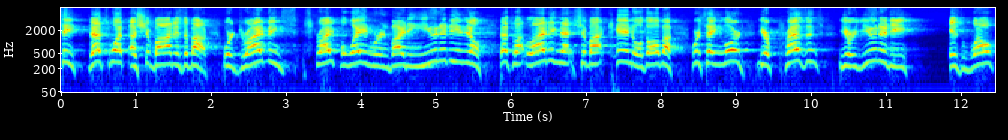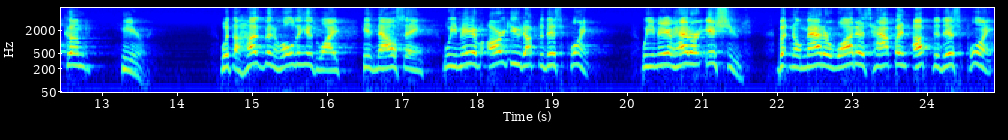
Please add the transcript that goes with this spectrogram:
See, that's what a Shabbat is about. We're driving strife away and we're inviting unity in the home. That's what lighting that Shabbat candle is all about. We're saying, Lord, your presence, your unity is welcomed here. With the husband holding his wife, he's now saying, We may have argued up to this point, we may have had our issues, but no matter what has happened up to this point,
